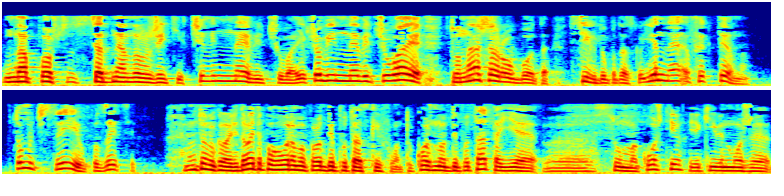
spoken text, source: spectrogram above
на повсякденному житті, чи він не відчуває. Якщо він не відчуває, то наша робота всіх депутатських є неефективна, в тому числі і опозиції. Антон Миколаївич, давайте поговоримо про депутатський фонд. У кожного депутата є е, сума коштів, які він може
